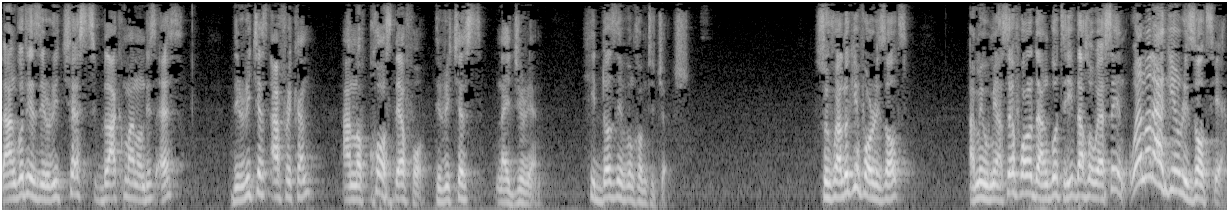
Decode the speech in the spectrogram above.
Dangote is the richest black man on this earth, the richest African, and of course, therefore, the richest Nigerian. He doesn't even come to church. So if we are looking for results, I mean, we may well follow and go to if that's what we are saying. We're not arguing results here.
